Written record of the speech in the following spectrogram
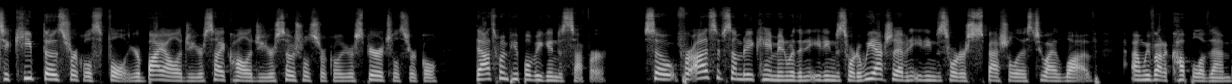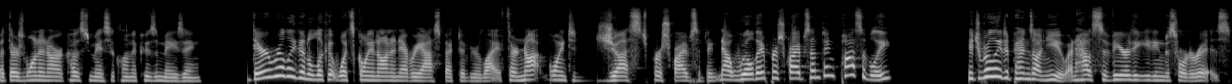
to keep those circles full, your biology, your psychology, your social circle, your spiritual circle, that's when people begin to suffer. So for us, if somebody came in with an eating disorder, we actually have an eating disorder specialist who I love. And we've got a couple of them, but there's one in our Costa Mesa clinic who's amazing. They're really going to look at what's going on in every aspect of your life. They're not going to just prescribe something. Now, will they prescribe something? Possibly. It really depends on you and how severe the eating disorder is,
